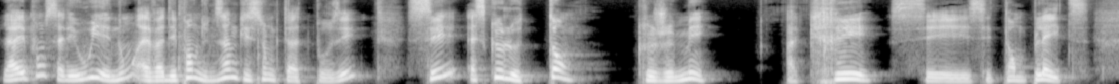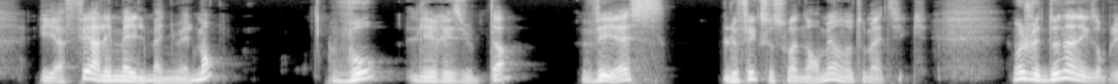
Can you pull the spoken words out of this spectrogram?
La réponse, elle est oui et non. Elle va dépendre d'une simple question que tu as à te poser. C'est, est-ce que le temps que je mets à créer ces templates et à faire les mails manuellement vaut les résultats VS le fait que ce soit normé en automatique? Moi, je vais te donner un exemple.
